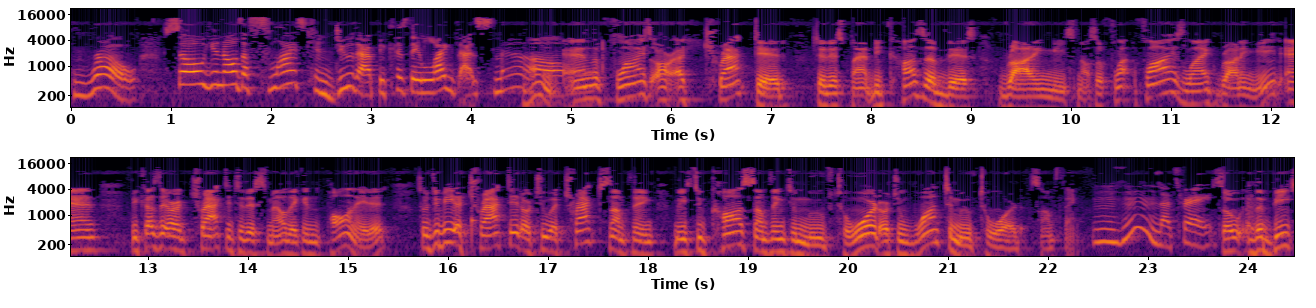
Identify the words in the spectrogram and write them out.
grow. So, you know, the flies can do that because they like that smell. Mm, and the flies are attracted to this plant because of this rotting meat smell. So fl flies like rotting meat, and because they are attracted to this smell, they can pollinate it. So to be attracted or to attract something means to cause something to move toward or to want to move toward something. Mm-hmm, that's right. So the beach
